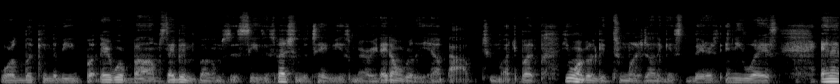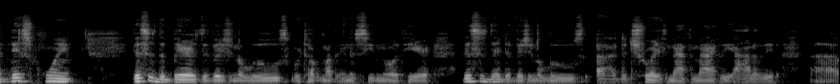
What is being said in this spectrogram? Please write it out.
were looking to be, but they were bums. They've been bums this season, especially Latavius Murray. They don't really help out too much, but you weren't going to get too much done against the Bears, anyways. And at this point. This is the Bears' division to lose. We're talking about the NFC North here. This is their division to lose. Uh, Detroit is mathematically out of it. Uh,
